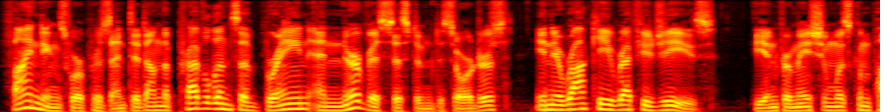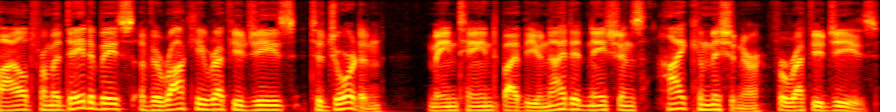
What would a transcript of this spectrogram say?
Findings were presented on the prevalence of brain and nervous system disorders in Iraqi refugees. The information was compiled from a database of Iraqi refugees to Jordan, maintained by the United Nations High Commissioner for Refugees.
